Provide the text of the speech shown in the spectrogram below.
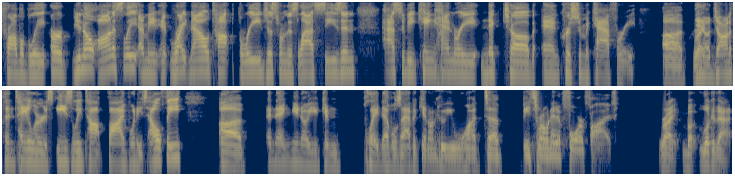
probably or you know honestly i mean it right now top three just from this last season has to be king henry nick chubb and christian mccaffrey uh right. you know jonathan taylor is easily top five when he's healthy uh and then you know you can play devil's advocate on who you want to be thrown in at four or five Right. But look at that.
